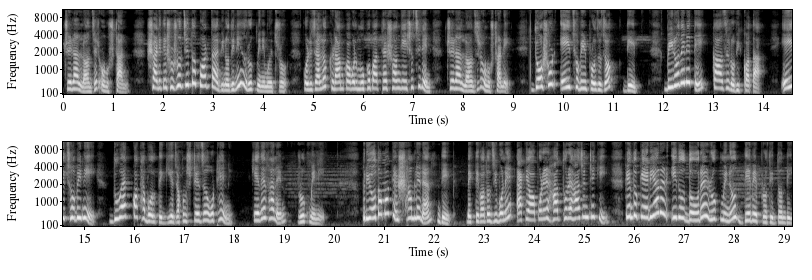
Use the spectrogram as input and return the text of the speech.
ট্রেলার লঞ্চের অনুষ্ঠান। শাড়িতে সুসজ্জিত পর্দায় বিনোদিনী, রুক্মিণী মৈত্র। পরিচালক রামকবল মুখোপাধ্যায়ের সঙ্গে এসেছিলেন ট্রেলার লঞ্চের অনুষ্ঠানে। দশর এই ছবির প্রযোজক দেব। বিনোদিনীতে কাজের অভিজ্ঞতা। এই ছবি নিয়ে দু এক কথা বলতে গিয়ে যখন স্টেজে ওঠেন, কেঁদে ফেলেন রুক্মিণী। প্রিয়তমাকে সামলে নেন দেব। ব্যক্তিগত জীবনে একে অপরের হাত ধরে হাজেন ঠিকই, কিন্তু কেরিয়ারের ইঁদুর দৌড়ে রুক্মিণীও দেবে প্রতিদ্বন্দ্বী।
